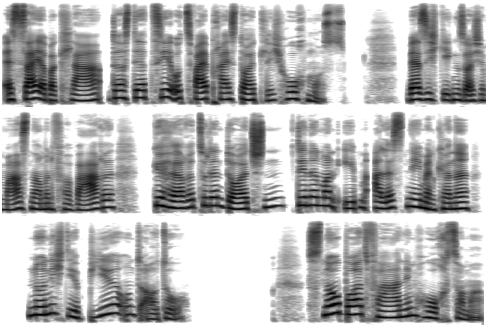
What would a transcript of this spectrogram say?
Es sei aber klar, dass der CO2-Preis deutlich hoch muss. Wer sich gegen solche Maßnahmen verwahre, gehöre zu den Deutschen, denen man eben alles nehmen könne, nur nicht ihr Bier und Auto. Snowboardfahren im Hochsommer.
